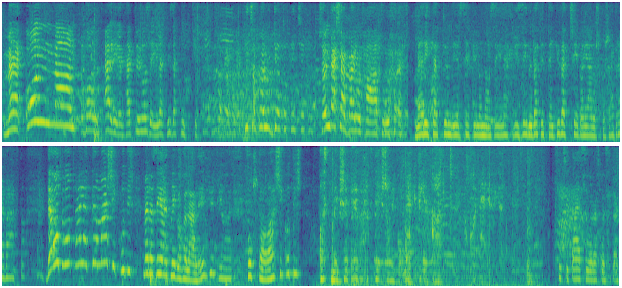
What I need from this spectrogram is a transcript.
Mert onnan volt elérhető az életvize kutya. Ti csak aludjatok egy csepet. Csöndesebben ott hátul. Merített tündér szép Ilona az életvizébe, betette egy üvegcsébe, Jánoska zsebre vágta, de ott volt mellette a másik kut is, mert az élet még a halál együtt jár. Fogta a másikot is, azt meg zsebre vágta, és amikor megpirkadt, akkor előjöttek. Kicsit elszórakoztak.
